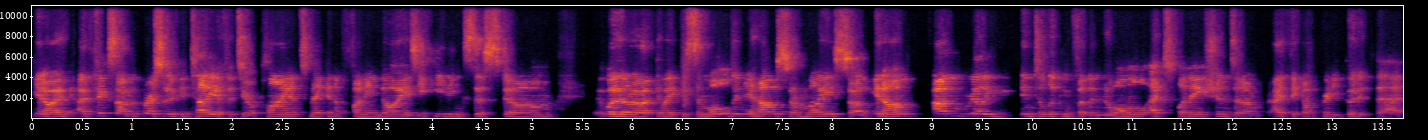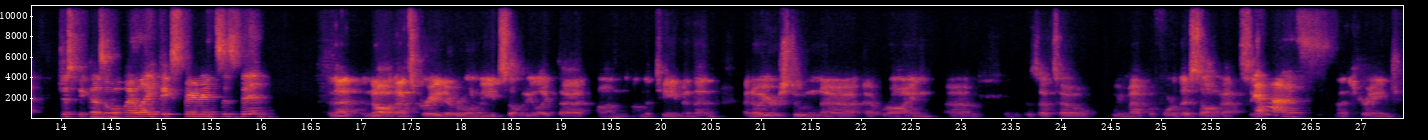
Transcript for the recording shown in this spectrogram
you know, I, I fix, I'm the person who can tell you if it's your appliance making a funny noise, your heating system, whether or not there might be some mold in your house or mice. or you know, I'm, I'm really into looking for the normal explanations and I'm, I think I'm pretty good at that just because of what my life experience has been. And that no, and that's great. Everyone needs somebody like that on on the team. And then I know you're a student uh, at Rhine um, because that's how we met before this all got serious. Yes. That's strange.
